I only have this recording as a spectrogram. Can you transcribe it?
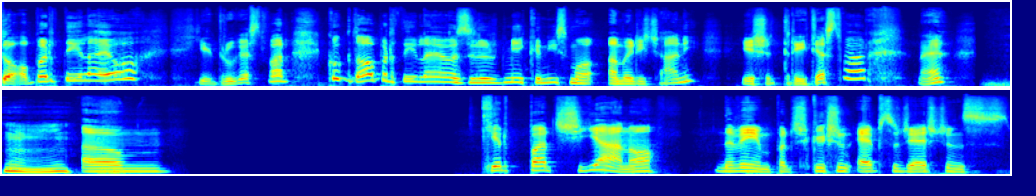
dobro delajo, je druga stvar. Kako dobro delajo z ljudmi, ki nismo američani, je še tretja stvar. Ne? Mm, Um, ker pač, ja, no, ne vem, pač kakšen app suggestions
